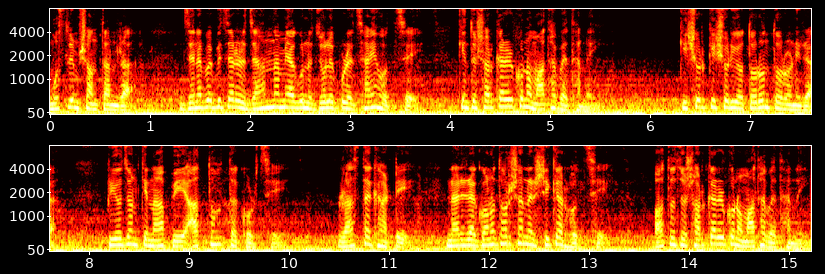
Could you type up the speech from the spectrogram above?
মুসলিম সন্তানরা, জেনাবে বিচারের জাহান্নামী আগুনে জ্বলে পড়ে ছাই হচ্ছে, কিন্তু সরকারের কোনো মাথা ব্যথা নেই। কিশোর কিশোরী ও তরুণ তরুণীরা, প্রিয়জনকে না পেয়ে আত্মহত্যা করছে। রাস্তাঘাটে নারীরা গণধর্ষণের শিকার হচ্ছে, অথচ সরকারের কোনো মাথা ব্যথা নেই।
